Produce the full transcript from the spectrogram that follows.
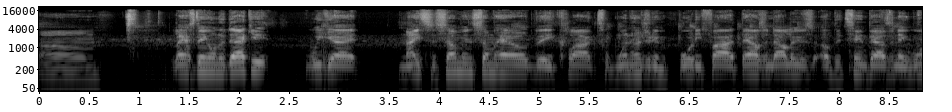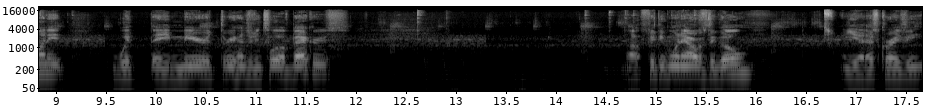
Um, last thing on the docket, we got Knights and Summons. Somehow they clocked $145,000 of the 10000 they wanted with a mere 312 backers. Uh, 51 hours to go. Yeah, that's crazy.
